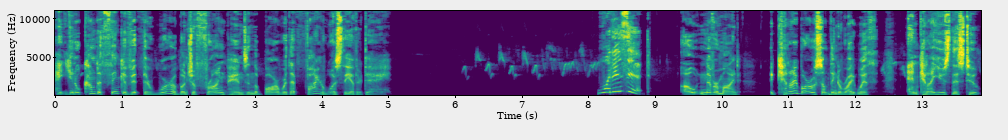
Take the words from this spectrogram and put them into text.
Hey, you know, come to think of it, there were a bunch of frying pans in the bar where that fire was the other day. What is it? Oh, never mind. Can I borrow something to write with? And can I use this too?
